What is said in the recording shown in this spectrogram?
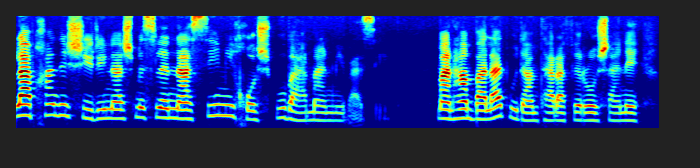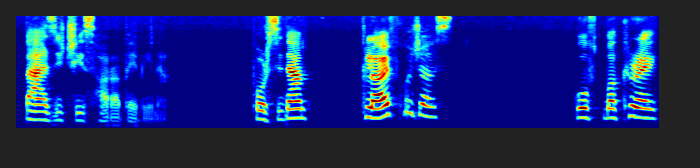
لبخند شیرینش مثل نسیمی خوشبو بر من میوزید. من هم بلد بودم طرف روشن بعضی چیزها را ببینم. پرسیدم کلایف کجاست؟ گفت با کرگ.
